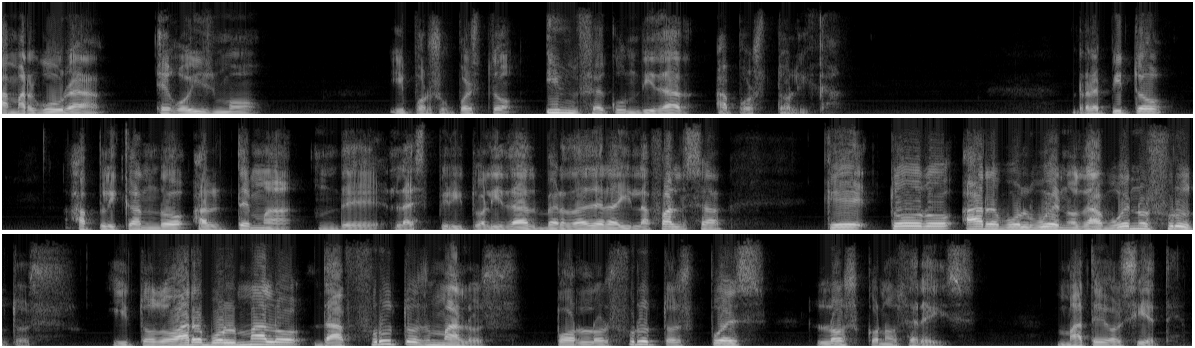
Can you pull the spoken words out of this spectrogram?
amargura, egoísmo y por supuesto infecundidad apostólica. Repito, aplicando al tema de la espiritualidad verdadera y la falsa, que todo árbol bueno da buenos frutos y todo árbol malo da frutos malos. Por los frutos, pues, los conoceréis. Mateo 7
